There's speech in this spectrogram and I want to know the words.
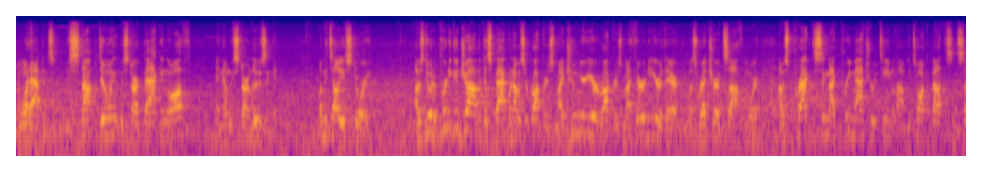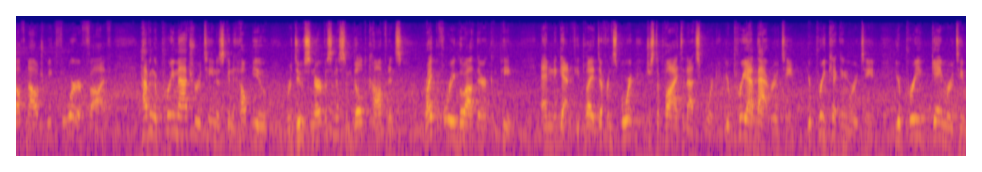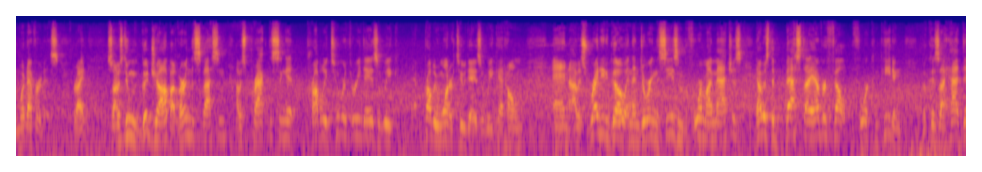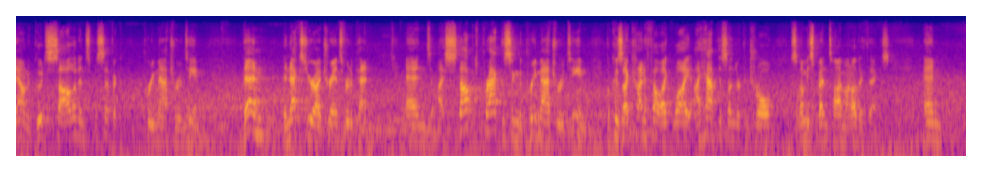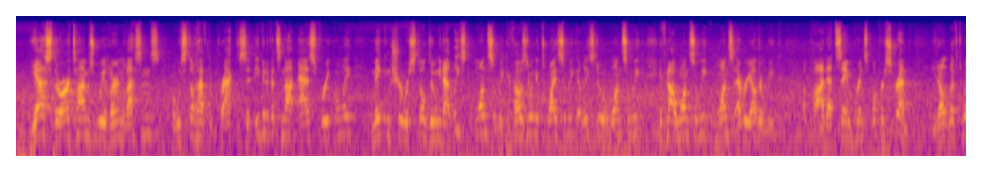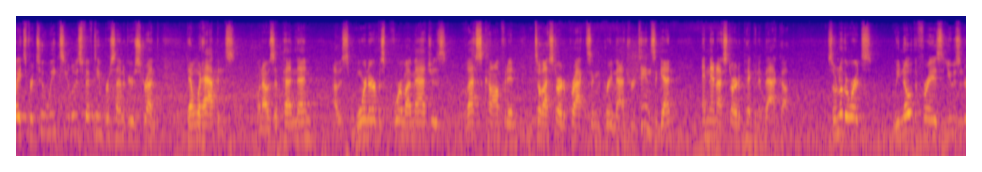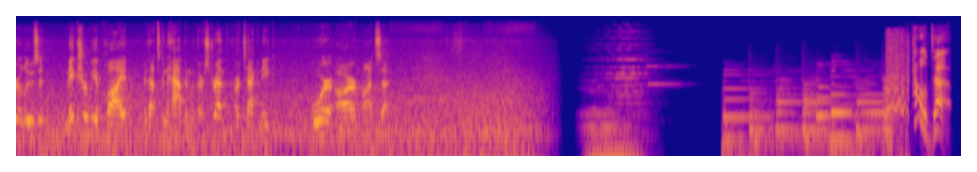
And what happens? We stop doing it, we start backing off, and then we start losing it. Let me tell you a story. I was doing a pretty good job at this back when I was at Rutgers. My junior year at Rutgers, my third year there, I was redshirt sophomore. I was practicing my pre-match routine a lot. We talk about this in self-knowledge week four or five. Having a pre-match routine is going to help you reduce nervousness and build confidence right before you go out there and compete. And again, if you play a different sport, just apply it to that sport. Your pre at bat routine, your pre kicking routine, your pre game routine, whatever it is, right? So I was doing a good job. I learned this lesson. I was practicing it probably two or three days a week, probably one or two days a week at home. And I was ready to go. And then during the season, before my matches, that was the best I ever felt before competing because I had down a good, solid, and specific pre match routine. Then the next year, I transferred to Penn and I stopped practicing the pre-match routine because I kind of felt like, well, I, I, have this under control, so let me spend time on other things. And yes, there are times we learn lessons, but we still have to practice it, even if it's not as frequently, making sure we're still doing it at least once a week. If I was doing it twice a week, at least do it once a week. If not once a week, once every other week. Apply that same principle for strength. You don't lift weights for two weeks, you lose 15% of your strength. Then what happens? When I was at Penn then, I was more nervous before my matches, less confident until I started practicing the pre match routines again, and then I started picking it back up. So, in other words, we know the phrase use it or lose it, make sure we apply it, or that's going to happen with our strength, our technique, or our mindset. Hold up.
